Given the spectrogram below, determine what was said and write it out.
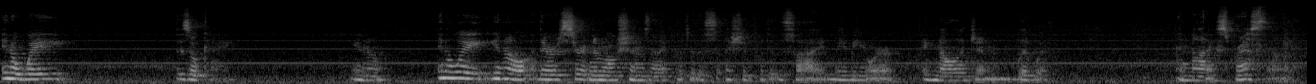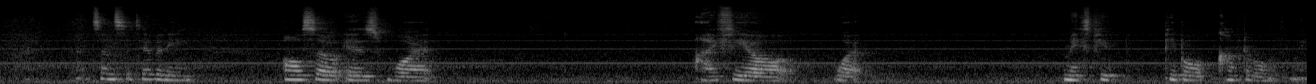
In a way, is okay. You know, in a way, you know, there are certain emotions that I put to this, I should put to the side, maybe, or acknowledge and live with, and not express them. That sensitivity also is what I feel what makes pe- people comfortable with me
